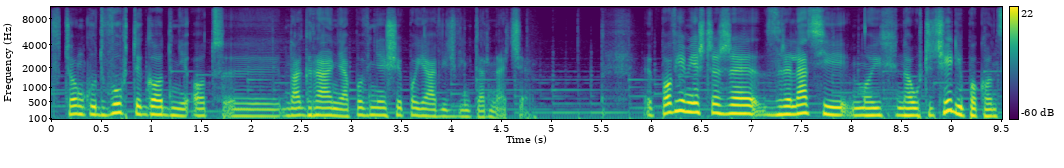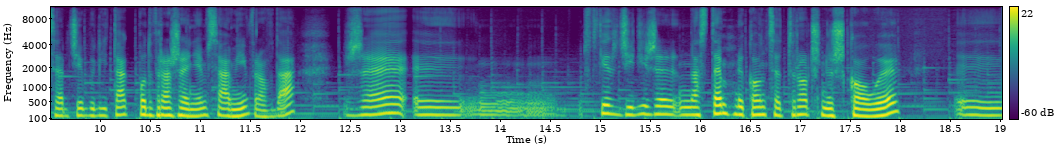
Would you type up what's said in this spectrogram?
w ciągu dwóch tygodni od y, nagrania powinien się pojawić w internecie. Powiem jeszcze, że z relacji moich nauczycieli po koncercie byli tak pod wrażeniem sami, prawda, że y, stwierdzili, że następny koncert roczny szkoły y,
